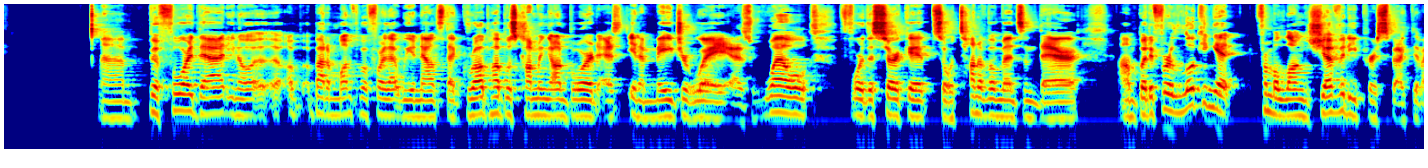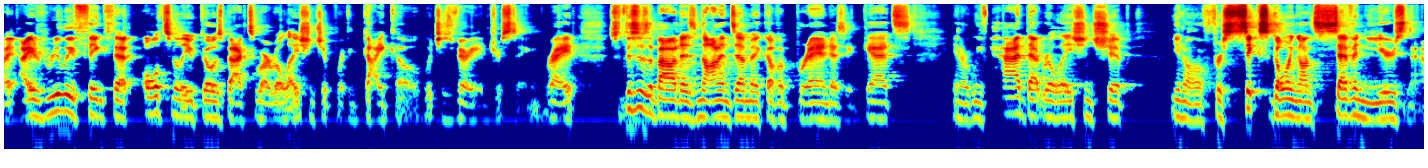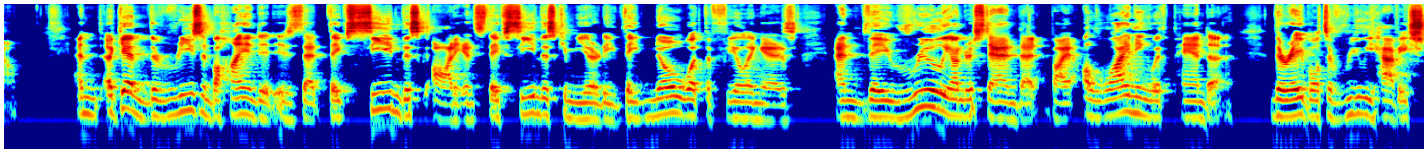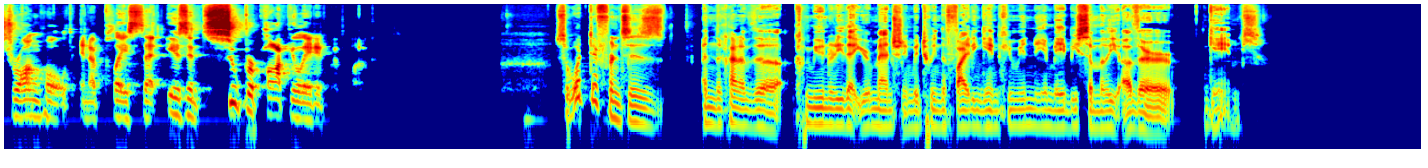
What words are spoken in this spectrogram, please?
Um, before that, you know, about a month before that, we announced that Grubhub was coming on board as in a major way as well for the circuit. So a ton of momentum there. Um, but if we're looking at from a longevity perspective, I, I, really think that ultimately it goes back to our relationship with Geico, which is very interesting, right? So this is about as non-endemic of a brand as it gets. You know, we've had that relationship, you know, for six going on seven years now. And again, the reason behind it is that they've seen this audience, they've seen this community, they know what the feeling is, and they really understand that by aligning with Panda, they're able to really have a stronghold in a place that isn't super populated with logos. So, what difference is in the kind of the community that you're mentioning between the fighting game community and maybe some of the other games?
